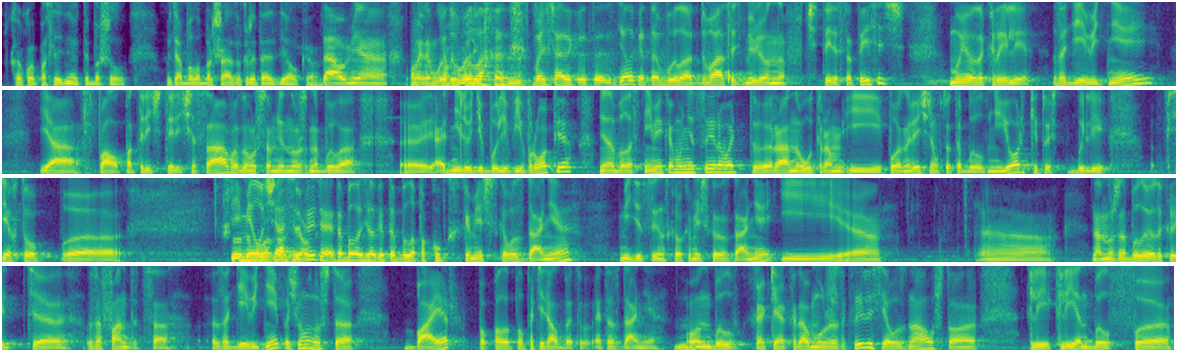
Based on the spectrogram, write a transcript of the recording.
Какой последний ты башил? У тебя была большая закрытая сделка. Да, у меня в этом году была большая закрытая сделка. Это было 20 миллионов 400 тысяч. Мы ее закрыли за 9 дней. Я спал по 3-4 часа, потому что мне нужно было... Э, одни люди были в Европе, мне надо было с ними коммуницировать рано утром и поздно вечером. Кто-то был в Нью-Йорке, то есть были все, кто... Э, что имел участие в закрытии. Это была сделка, это была покупка коммерческого здания, медицинского коммерческого здания, и э, э, нам нужно было ее закрыть, э, зафандиться за 9 дней. Почему? Потому что байер потерял бы это, это здание. Mm-hmm. Он был, как я, когда мы уже закрылись, я узнал, что клиент был в,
